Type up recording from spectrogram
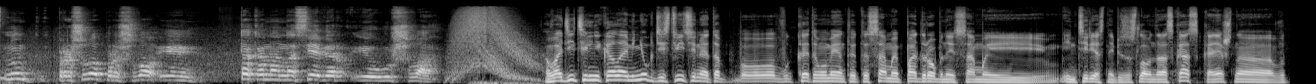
Ну, прошло, прошло, и так она на север и ушла. Водитель Николай Менюк, действительно, это к этому моменту это самый подробный, самый интересный, безусловно, рассказ. Конечно, вот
